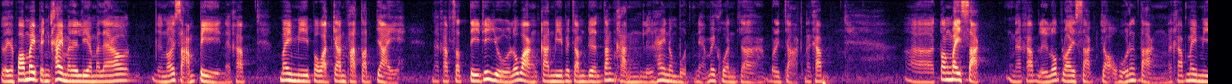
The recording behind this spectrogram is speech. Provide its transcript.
โดยเฉพาะไม่เป็นไข้มาลาเรียมาแล้วอย่างน้อย 3 ปีนะครับ ไม่มีประวัติการผ่าตัดใหญ่ นะครับสตรีที่อยู่ระหว่างการมีประจำเดือนตั้งครรภ์หรือให้นมบุตรเนี่ยไม่ควรจะบริจาคนะครับต้องไม่สักนะครับหรือลบรอยสักเจาะหูต่างๆนะครับไม่มี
